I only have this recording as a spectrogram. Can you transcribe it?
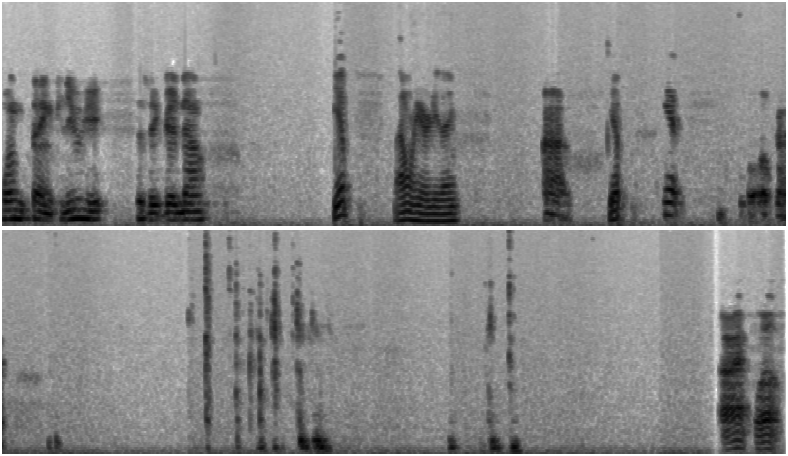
One thing, can you hear? Is it good now? I don't hear anything. Uh, Yep. Yep. Cool, okay. All right. Well,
